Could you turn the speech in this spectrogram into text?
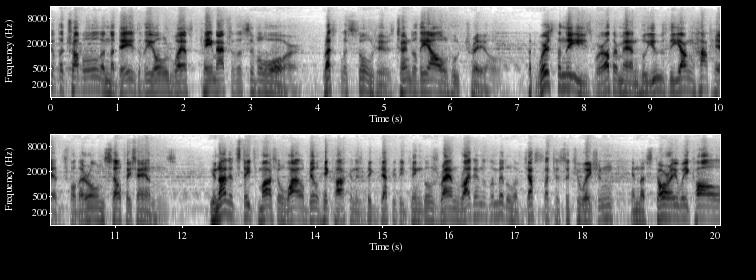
of the trouble in the days of the Old West came after the Civil War. Restless soldiers turned to the owl hoot trail. But worse than these were other men who used the young hotheads for their own selfish ends. United States Marshal Wild Bill Hickok and his big deputy Jingles ran right into the middle of just such a situation in the story we call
